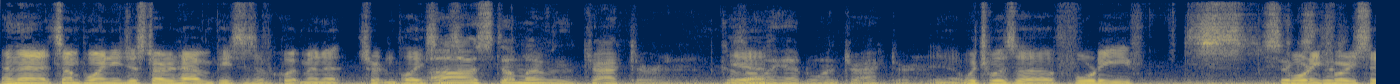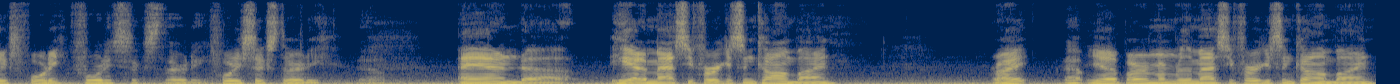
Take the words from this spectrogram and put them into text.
And then at some point, you just started having pieces of equipment at certain places. Oh, I was still moving the tractor because Yeah. I only had one tractor. yeah, which was a 40, 40, 46, 40, 4630. 46, 30. Yeah. And uh, he had a Massey Ferguson combine, right? Yep. Yep, I remember the Massey Ferguson combine.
